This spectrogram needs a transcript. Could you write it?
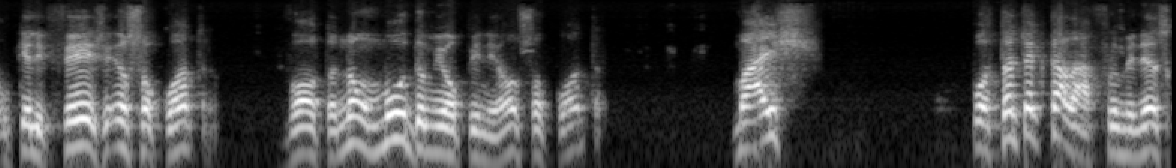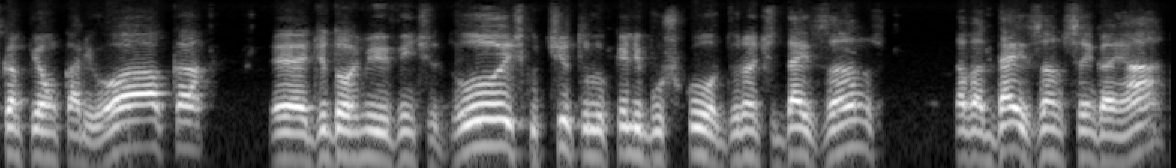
o que ele fez, eu sou contra. Volta, não mudo minha opinião, sou contra. Mas, importante é que está lá, Fluminense campeão carioca é, de 2022, o título que ele buscou durante 10 anos, estava 10 anos sem ganhar,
